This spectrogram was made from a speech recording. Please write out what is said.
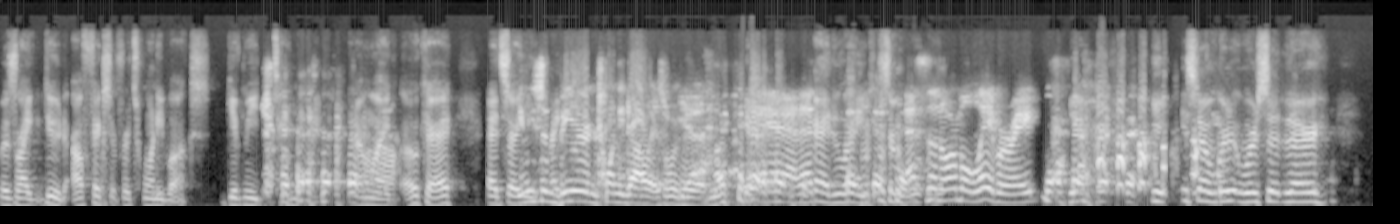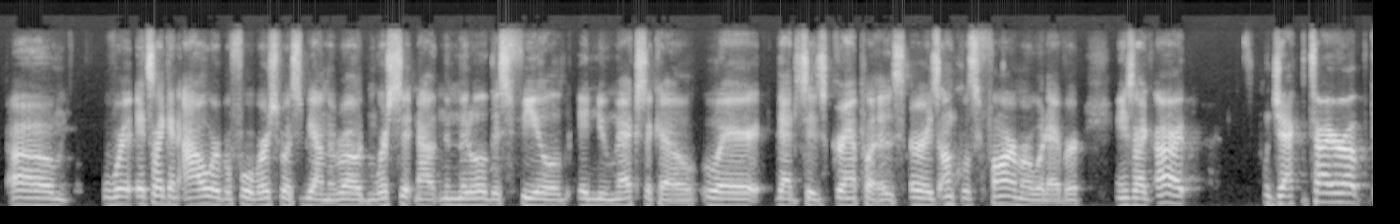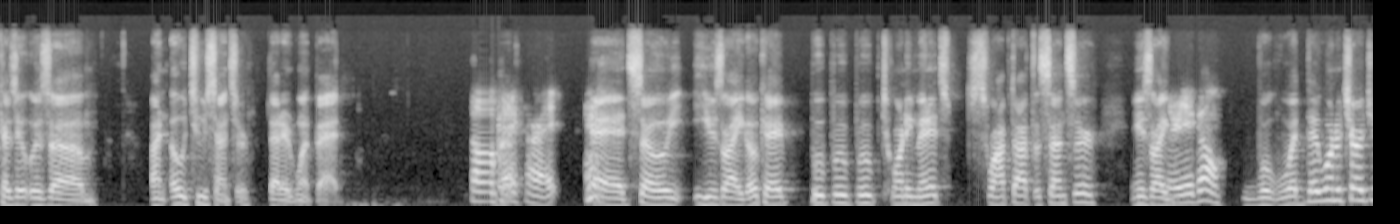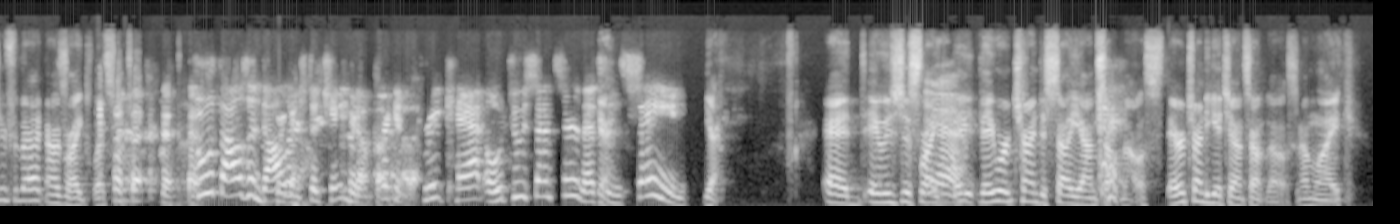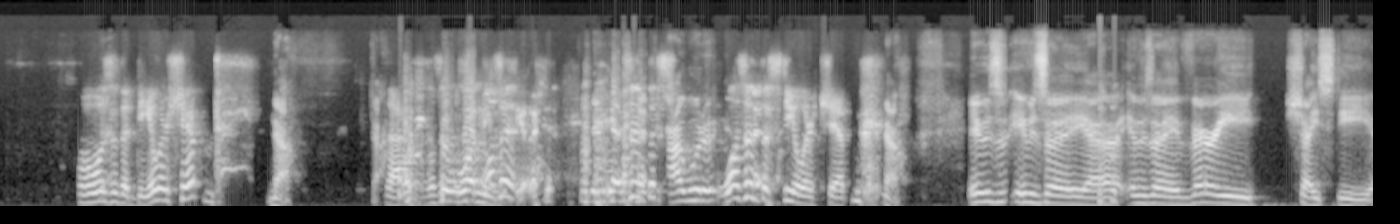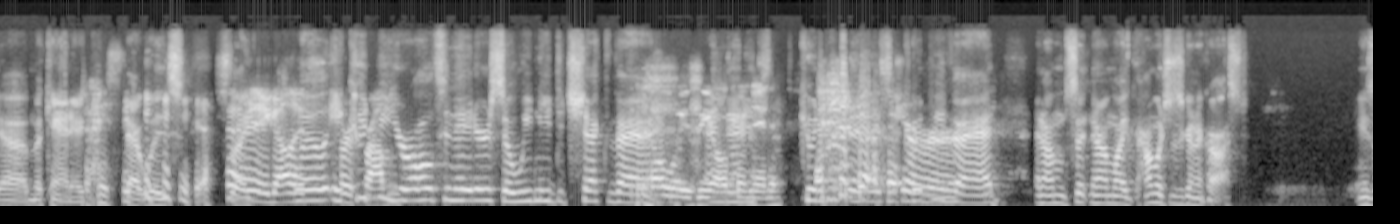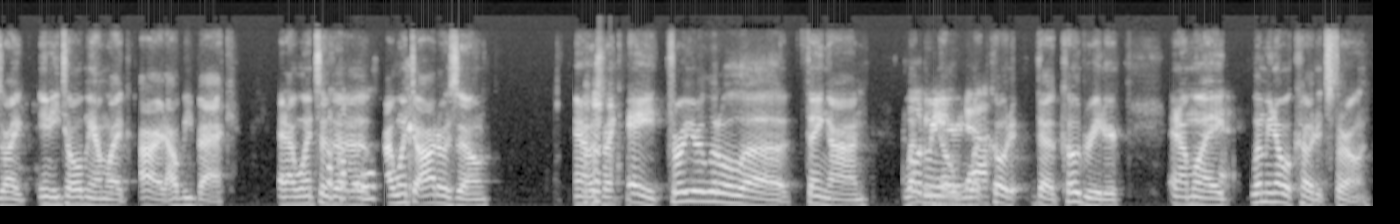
was like, dude, I'll fix it for 20 bucks. Give me 10. And I'm like, okay. And so Give me some like, beer and twenty dollars. We're Yeah. good. Yeah, that's and, like, so that's the normal labor rate. so we're we're sitting there. Um, we're it's like an hour before we're supposed to be on the road, and we're sitting out in the middle of this field in New Mexico, where that's his grandpa's or his uncle's farm or whatever. And he's like, "All right, we'll jack the tire up because it was um an O2 sensor that had went bad." Okay, all right. and so he- was like, "Okay, boop boop boop, twenty minutes, swapped out the sensor." And he's like, There you go. "What would they want to charge you for that?" And I was like, "Let's." Two thousand dollars to change a freaking about pre-cat O2 sensor? That's Yeah. insane. Yeah. And it was just like Yeah. they, they were trying to sell you on something else. They were trying to get you on something else. And I'm like, What was it? The dealership? no. Was it, The one wasn't, dealership. wasn't the I would have wasn't the Steelership? it was it was a uh, it was a very shisty uh, mechanic. That was yeah. like, there you go. That's well, it could problem. be your alternator, so we need to check There's that. always the And alternator. Could be this, it could be that. And I'm sitting there, I'm like, how much is it gonna cost? He's like, and he told me, I'm like, all right, I'll be back. And I went to the I went to AutoZone and I was like, hey, throw your little uh thing on. Let me reader, know yeah. what code the code reader. And I'm like, let me know what code it's throwing.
